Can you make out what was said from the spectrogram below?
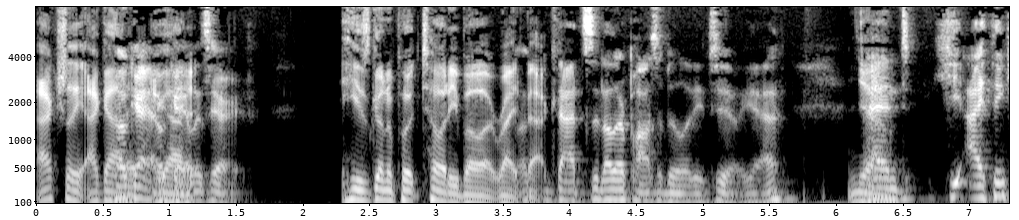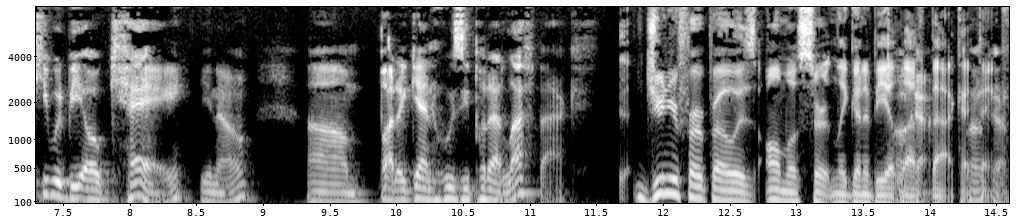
Actually, I got Okay. it. I got okay. Let's hear it. He's going to put Todibo at right back. That's another possibility too. Yeah. Yeah. And he, I think he would be okay, you know. Um, but again, who's he put at left back? Junior Firpo is almost certainly going to be at left back. I think okay.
